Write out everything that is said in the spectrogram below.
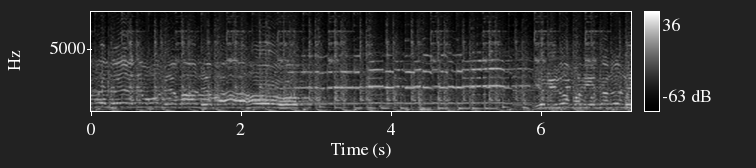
લાગે લે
